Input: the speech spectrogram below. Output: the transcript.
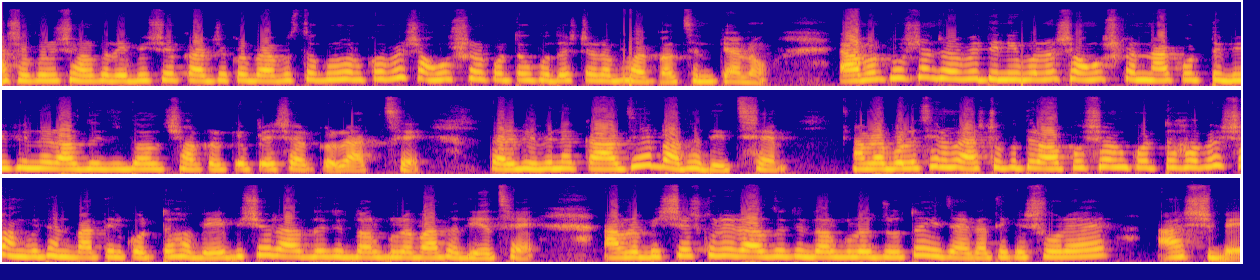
আশা করি সরকার এ বিষয়ে কার্যকর ব্যবস্থা গ্রহণ করবে, সংস্কার করতে উপদেষ্টারা ভয় পাচ্ছেন কেন? এমন প্রশ্ন জবাবে তিনি বলেন, সংস্কার না করতে বিভিন্ন রাজনৈতিক দল সরকারকে প্রেশার রাখছে। তারা বিভিন্ন কাজে বাধা দিচ্ছে। আমরা বলেছিলাম রাষ্ট্রপতির অপসারণ করতে হবে, সংবিধান বাতিল করতে হবে। এ বিষয়ে রাজনৈতিক দলগুলো বাধা দিয়েছে। আমরা বিশ্বাস করি রাজনৈতিক দলগুলো দ্রুত এই জায়গা থেকে সরে আসবে।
